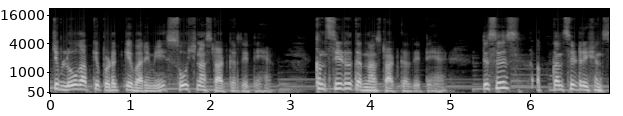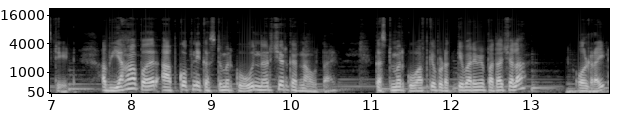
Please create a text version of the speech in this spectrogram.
जब लोग आपके प्रोडक्ट के बारे में सोचना स्टार्ट कर देते हैं कंसिडर करना स्टार्ट कर देते हैं। This is a consideration state अब यहाँ पर आपको अपने कस्टमर को नर्चर करना होता है। कस्टमर को आपके प्रोडक्ट के बारे में पता चला ऑल राइट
